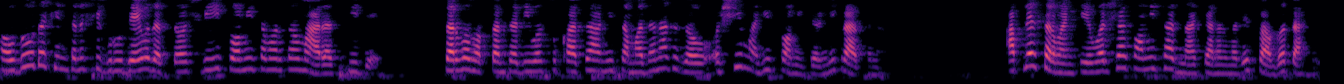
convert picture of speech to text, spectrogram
अवधूत चिंतन श्री गुरुदेव दत्त श्री स्वामी समर्थ महाराज की जय. सर्व भक्तांचा दिवस सुखाचा आणि समाधानाचा जाऊ अशी माझी स्वामीचरणी प्रार्थना. आपल्या सर्वांचे वर्षा स्वामी साधना चॅनलमध्ये स्वागत आहे.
